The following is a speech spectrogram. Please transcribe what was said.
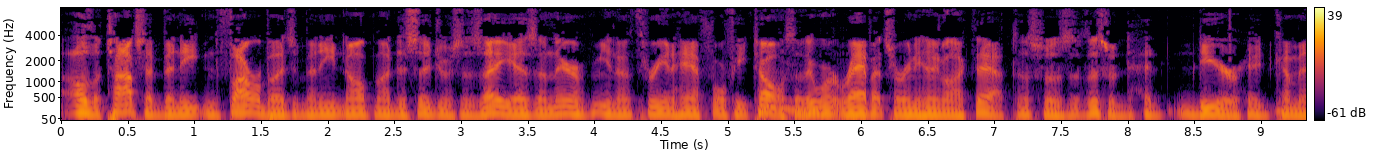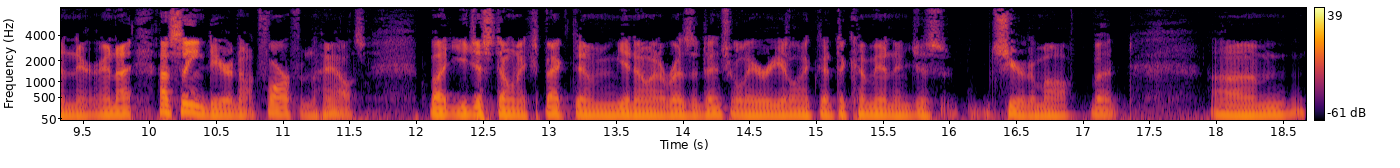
all the tops have been eaten. Flower buds have been eaten off my deciduous azaleas, and they're you know three and a half, four feet tall. So they weren't rabbits or anything like that. This was this would had deer had come in there, and I I've seen deer not far from the house, but you just don't expect them you know in a residential area like that to come in and just shear them off. But um,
